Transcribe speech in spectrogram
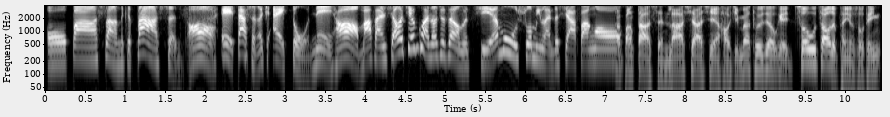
欧巴上那个大婶哦。哎，大婶而且爱朵内哈，麻烦小额捐款呢就在我们节目说明栏的下方哦。要帮大婶拉下线，好节目要推荐给周遭的朋友收听。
